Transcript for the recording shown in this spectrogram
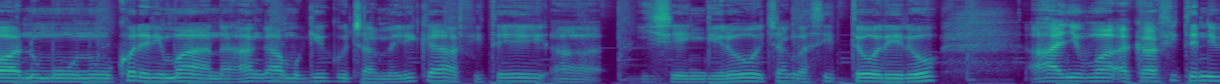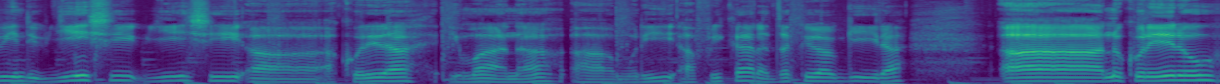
ah, ni umuntu ukorera imana. Ahangaha mu gihugu cya amerika afite ah, ishengero cyangwa se itorero. Hanyuma akaba afite n'ibindi byinshi byinshi ah, akorera imana muri afurika araza kubibabwira nuko rero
